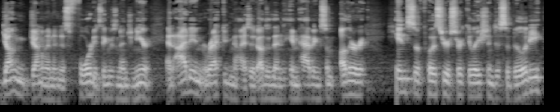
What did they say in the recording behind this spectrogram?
young gentleman in his 40s, I think he was an engineer, and I didn't recognize it other than him having some other hints of posterior circulation disability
